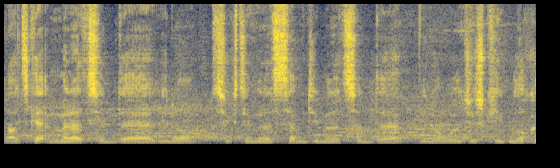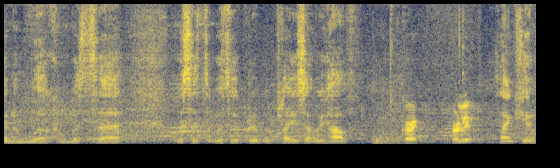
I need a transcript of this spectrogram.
lads getting minutes and, uh, you know, 60 minutes, 70 minutes and, uh, you know, we'll just keep looking and working with, uh, with, the, with the group of players that we have. Great. Brilliant. Thank you.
